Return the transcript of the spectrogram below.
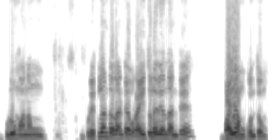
ఇప్పుడు మనం ఇప్పుడు ఎట్లా ఉంటుంది అంటే రైతులది ఏంటంటే భయం కొంచెం.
